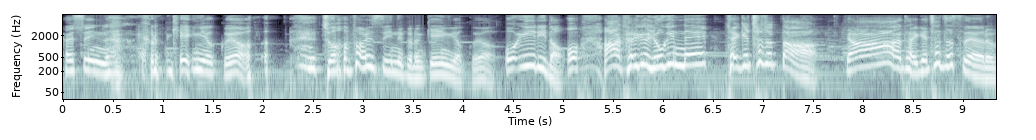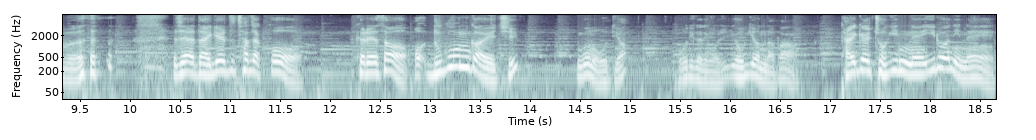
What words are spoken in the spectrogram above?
할 수 있는 그런 게임이었고요. 조합할 수 있는 그런 게임이었고요. 어, 1위다. 어, 아, 달걀 여기 있네. 달걀 찾았다. 야, 달걀 찾았어요, 여러분. 제가 달걀도 찾았고, 그래서 어, 누군가의 집? 이건 어디야? 어디가 된 거지? 여기였나봐. 달걀 저기 있네. 1원이네.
